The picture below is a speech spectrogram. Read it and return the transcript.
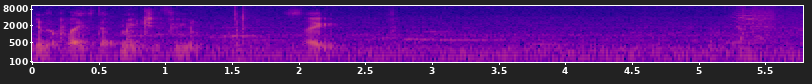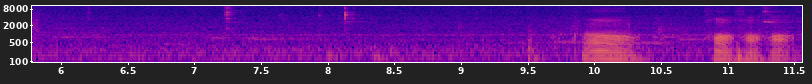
in a place that makes you feel safe. ああはあはあはあ。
